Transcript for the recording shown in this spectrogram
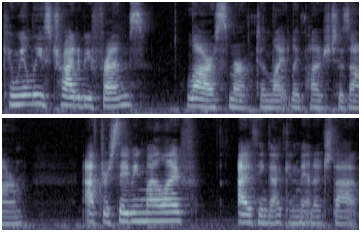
Can we at least try to be friends? Lara smirked and lightly punched his arm. After saving my life, I think I can manage that.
